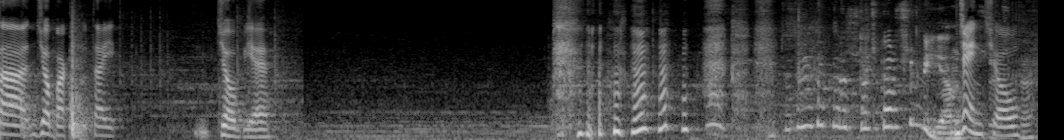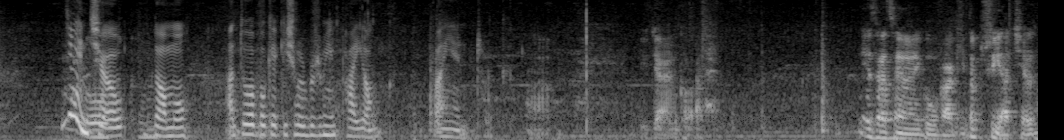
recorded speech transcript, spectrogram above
Za dziobak tutaj dziobie? To sobie taka troszeczkę przybijam. Dzięcioł. troszeczkę. Dzięcioł w domu. A tu obok jakiś olbrzymi pająk. Pajęczak. Widziałem go, ale... Nie zwracaj na niego uwagi, to przyjaciel.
